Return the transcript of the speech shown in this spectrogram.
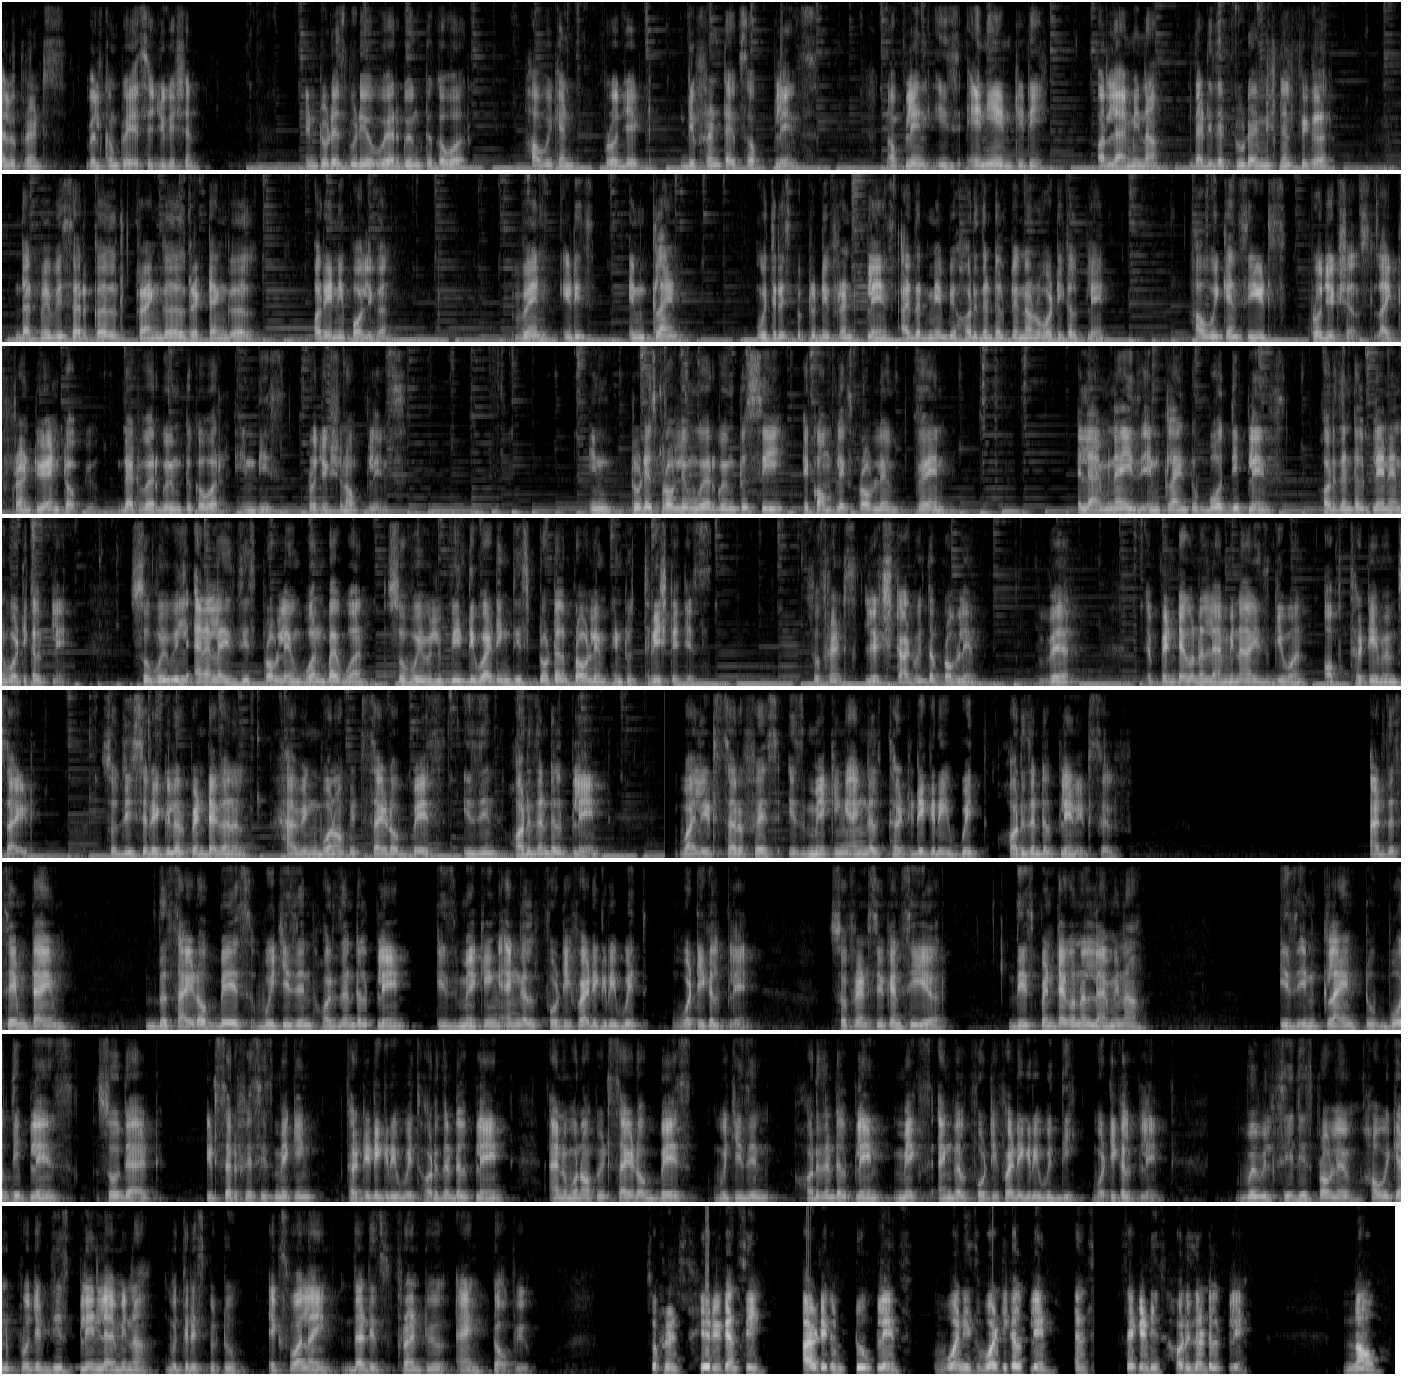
Hello friends, welcome to ACE Education. In today's video we are going to cover how we can project different types of planes. Now plane is any entity or lamina that is a two-dimensional figure that may be circle, triangle, rectangle or any polygon. When it is inclined with respect to different planes either maybe horizontal plane or vertical plane, how we can see its projections like front view and top view that we are going to cover in this projection of planes. In today's problem we are going to see a complex problem when a lamina is inclined to both the planes horizontal plane and vertical plane. So we will analyze this problem one by one. So we will be dividing this total problem into three stages. So friends let's start with the problem where a pentagonal lamina is given of 30 mm side so this regular pentagonal having one of its side of base is in horizontal plane while its surface is making angle 30 degree with horizontal plane itself. At the same time the side of base which is in horizontal plane is making angle 45 degree with vertical plane. So friends you can see here this pentagonal lamina is inclined to both the planes so that its surface is making 30 degree with horizontal plane and one of its side of base which is in horizontal plane makes angle 45 degree with the vertical plane. We will see this problem how we can project this plane lamina with respect to xy line that is front view and top view. So friends here you can see I have taken two planes one is vertical plane and second is horizontal plane. Now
